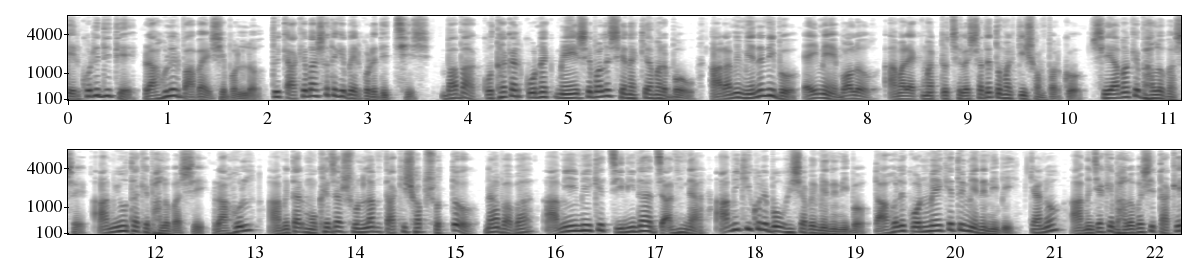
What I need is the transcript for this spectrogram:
বের করে দিতে রাহুলের বাবা এসে বলল, তুই কাকে বাসা থেকে বের করে দিচ্ছিস? বাবা, কোথাকার কোন এক মেয়ে এসে বলে সে নাকি আমার বউ? আর আমি মেনে নিব? এই মেয়ে, বলো, আমার একমাত্র ছেলের সাথে তোমার কি সম্পর্ক? সে আমাকে ভালোবাসে, আমিও তাকে ভালোবাসি। রাহুল, আমি তার মুখে যা শুনলাম তা কি সব সত্য? না বাবা, আমি এই মেয়েকে চিনি না, জানি না। আমি কি করে বউ হিসাবে মেনে নিব? তাহলে কোন মেয়েকে তুই মেনে নিবি? কেন? আমি যাকে ভালোবাসি তাকে?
